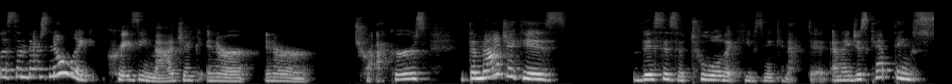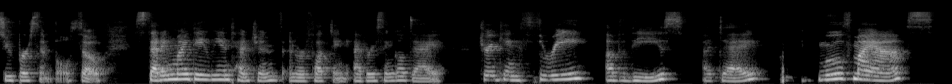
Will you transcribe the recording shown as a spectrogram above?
Listen, there's no like crazy magic in our in our trackers. The magic is this is a tool that keeps me connected. And I just kept things super simple. So setting my daily intentions and reflecting every single day, drinking three of these a day, move my ass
